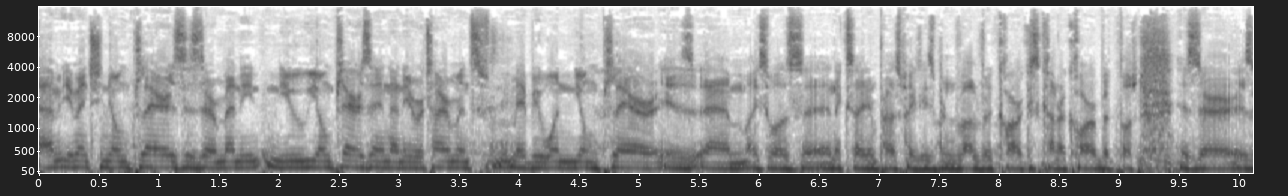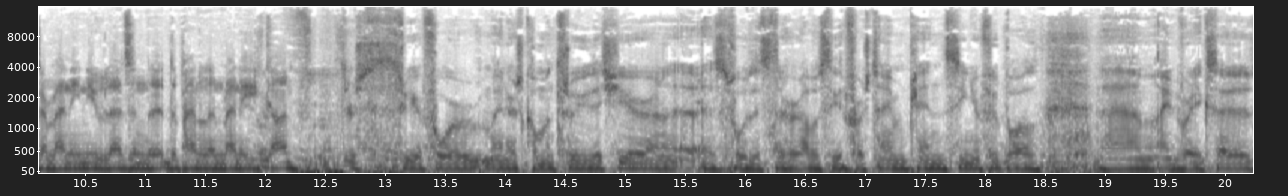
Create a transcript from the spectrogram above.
Um, you mentioned young players. Is there many new young players in any retirements? Maybe one young player is, um, I suppose, uh, an exciting prospect. He's been involved with Cork, is Conor Corbett. But is there is there many new lads in the, the panel and many gone? There's three or four minors coming through this year, and uh, I suppose it's their obviously the first time playing senior football. Um, I'm very excited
